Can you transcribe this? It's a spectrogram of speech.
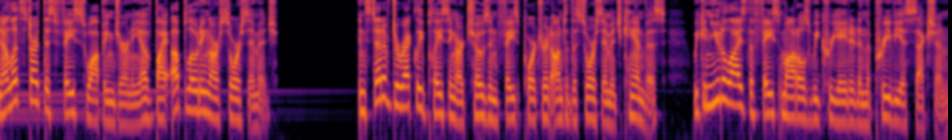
Now let's start this face swapping journey of by uploading our source image. Instead of directly placing our chosen face portrait onto the source image canvas, we can utilize the face models we created in the previous section.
